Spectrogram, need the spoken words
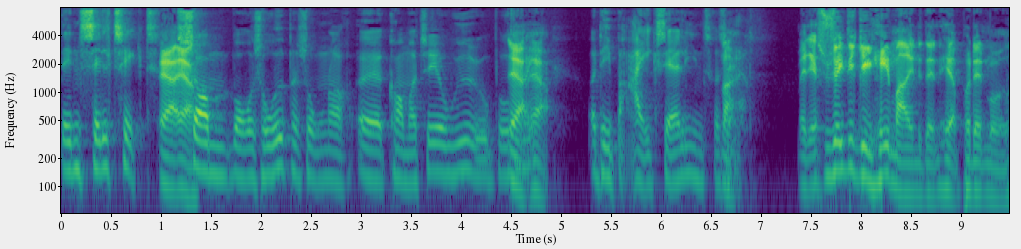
den selvtægt, Ja, ja. som vores hovedpersoner øh, kommer til at udøve på. Ja, ikke? ja. Og det er bare ikke særlig interessant. Nej. Men jeg synes ikke, de gik helt meget ind i den her på den måde.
